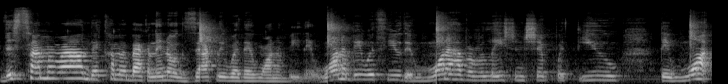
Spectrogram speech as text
This time around, they're coming back and they know exactly where they want to be. They want to be with you. They want to have a relationship with you. They want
